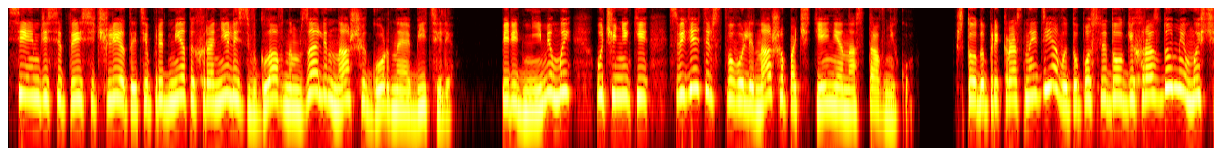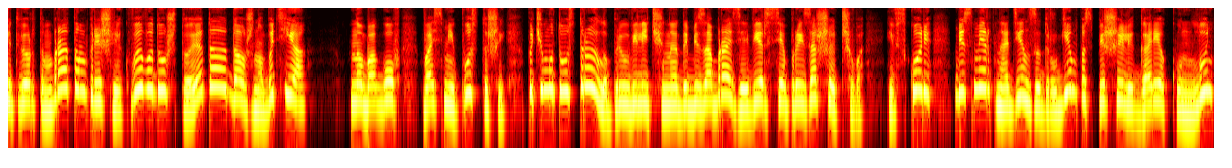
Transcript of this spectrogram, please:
70 тысяч лет эти предметы хранились в главном зале нашей горной обители. Перед ними мы, ученики, свидетельствовали наше почтение наставнику. Что до прекрасной девы, то после долгих раздумий мы с четвертым братом пришли к выводу, что это должно быть я. Но богов восьми пустошей почему-то устроила преувеличенная до безобразия версия произошедшего, и вскоре бессмертно один за другим поспешили к горе Кунлунь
